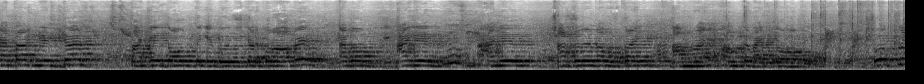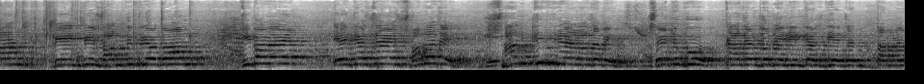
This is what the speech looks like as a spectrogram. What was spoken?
নেতার নির্দেশ তাকে দল থেকে বহিষ্কার করা হবে এবং আইনের আইনের শাসনের ব্যবস্থায় আমরা আনতে বাধ্য হব। সুতরাং বিএনপি শান্তিপ্রিয় দল, কীভাবে এই দেশে, সমাজে শান্তি ফিরে আনা যাবে, সেটুকু কাজের জন্য নির্দেশ দিয়েছেন তাদের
